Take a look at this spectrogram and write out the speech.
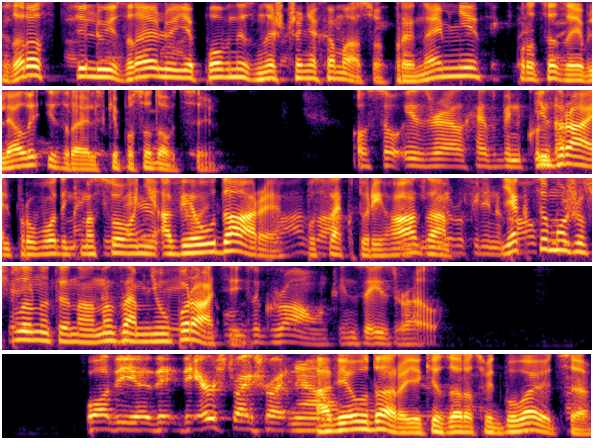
Зараз ціллю Ізраїлю є повне знищення Хамасу. Принаймні про це заявляли ізраїльські посадовці. Ізраїль проводить масовані авіаудари по секторі Газа. Як це може вплинути на наземні операції? Авіаудари, які зараз відбуваються,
